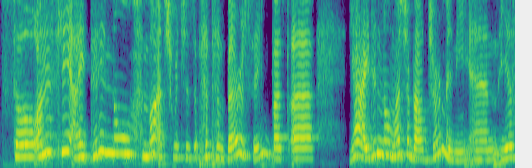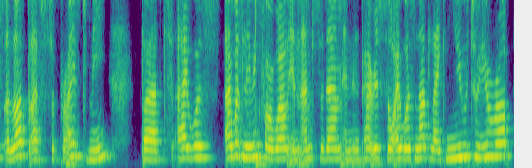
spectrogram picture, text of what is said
So honestly, I didn't know much, which is a bit embarrassing, but uh, yeah, I didn't know much about Germany, and yes, a lot have surprised me but I was I was living for a while in Amsterdam and in Paris, so I was not like new to Europe.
